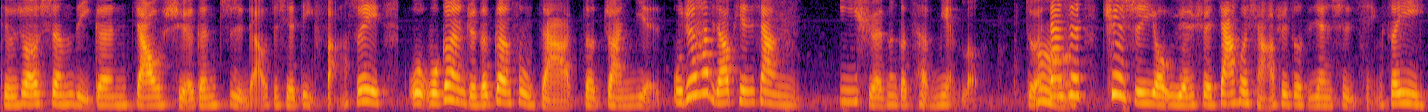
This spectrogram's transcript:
比如说生理跟教学跟治疗这些地方，所以我我个人觉得更复杂的专业，我觉得它比较偏向医学那个层面了。对，嗯但是确实有语言学家会想要去做这件事情，所以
